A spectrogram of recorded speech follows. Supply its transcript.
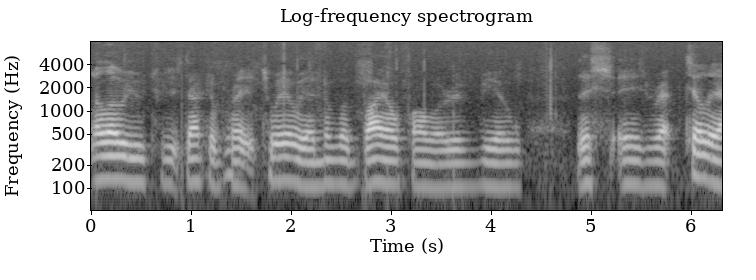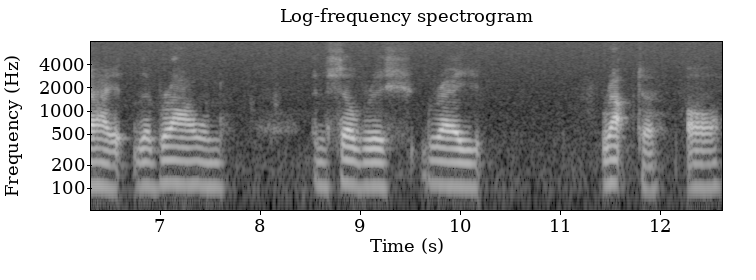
Hello YouTube, it's Decorated here with another Bioformer review. This is Reptilite, the brown and silverish grey raptor, or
